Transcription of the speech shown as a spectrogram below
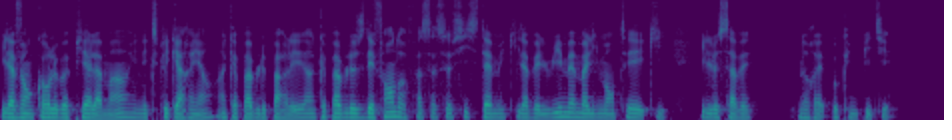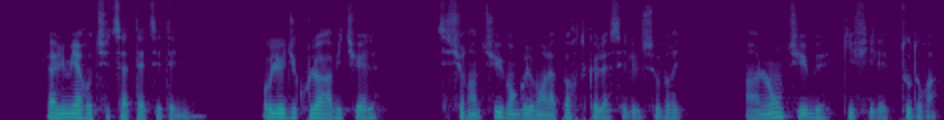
Il avait encore le papier à la main, il n'expliqua rien, incapable de parler, incapable de se défendre face à ce système qu'il avait lui-même alimenté et qui, il le savait, n'aurait aucune pitié. La lumière au-dessus de sa tête s'éteignit. Au lieu du couloir habituel, c'est sur un tube englobant la porte que la cellule s'ouvrit. Un long tube qui filait tout droit.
